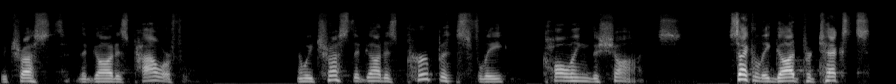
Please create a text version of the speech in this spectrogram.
We trust that God is powerful. And we trust that God is purposefully calling the shots. Secondly, God protects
